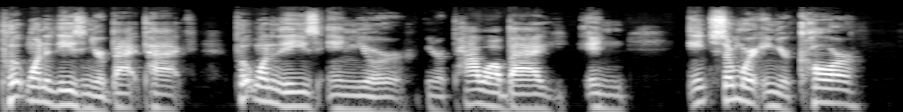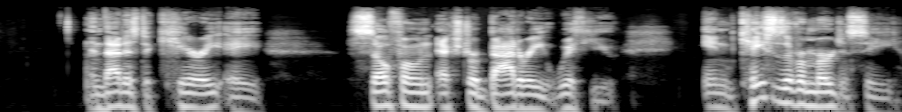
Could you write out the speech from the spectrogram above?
put one of these in your backpack, put one of these in your your powwow bag, in, in somewhere in your car, and that is to carry a cell phone extra battery with you in cases of emergency.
